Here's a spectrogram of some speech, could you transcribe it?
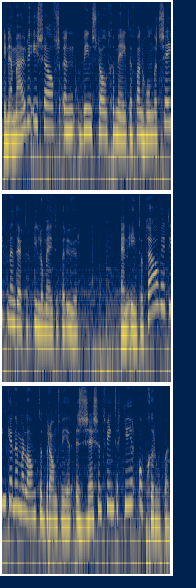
In Amuiden is zelfs een windstoot gemeten van 137 km per uur. En in totaal werd in Kennemerland de brandweer 26 keer opgeroepen.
